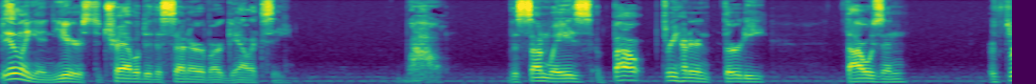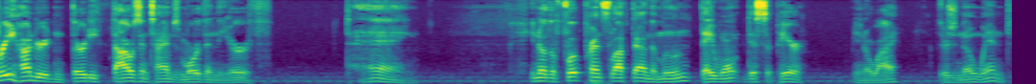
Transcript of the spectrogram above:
billion years to travel to the center of our galaxy. Wow. The sun weighs about 330,000 or 330,000 times more than the Earth. Dang. You know, the footprints left on the moon, they won't disappear. You know why? There's no wind.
